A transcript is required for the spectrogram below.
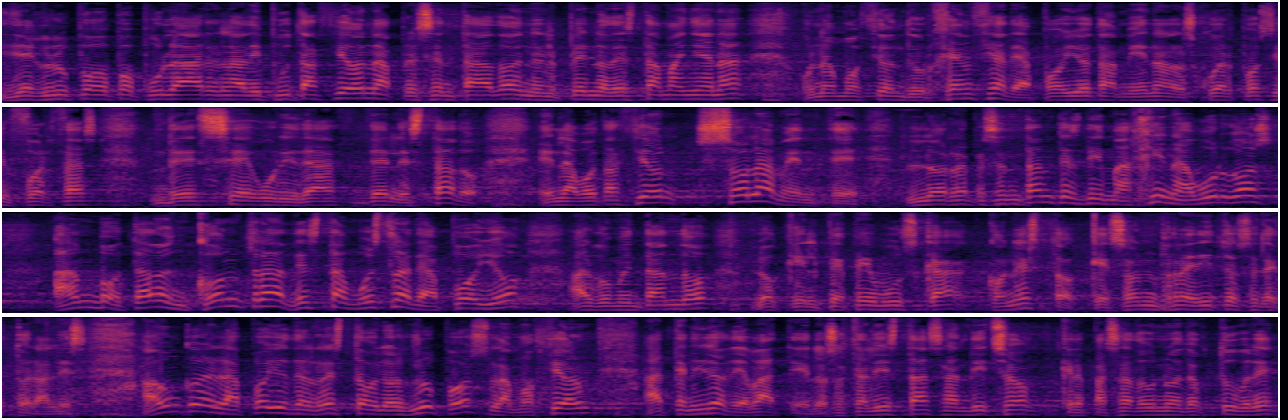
Y el Grupo Popular en la Diputación ha presentado en el pleno de esta mañana una moción de urgencia de apoyo también a los cuerpos y fuerzas de seguridad del Estado. En la votación solamente los representantes de Imagina Burgos han votado en contra de esta muestra de apoyo, argumentando lo que el PP busca con esto, que son réditos electorales. Aún con el apoyo del resto de los grupos, la moción ha tenido debate. Los socialistas han dicho que el pasado 1 de octubre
